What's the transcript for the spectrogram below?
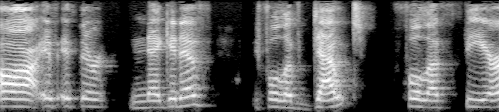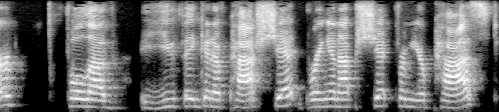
are if if they're negative, full of doubt, full of fear, full of you thinking of past shit, bringing up shit from your past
